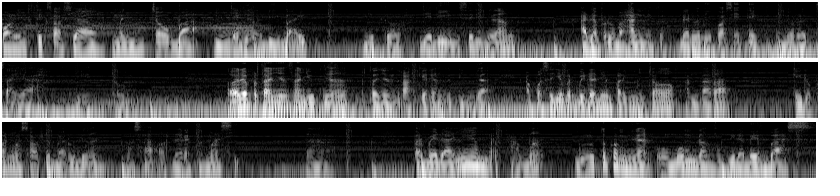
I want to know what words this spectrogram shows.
politik sosial mencoba menjadi lebih baik gitu. Jadi bisa dibilang ada perubahan gitu dan lebih positif menurut saya gitu. Lalu ada pertanyaan selanjutnya, pertanyaan terakhir yang ketiga, apa saja perbedaan yang paling mencolok antara kehidupan masa Orde Baru dengan masa Orde Reformasi. Nah, perbedaannya yang pertama, dulu tuh pemilihan umum langsung tidak bebas.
